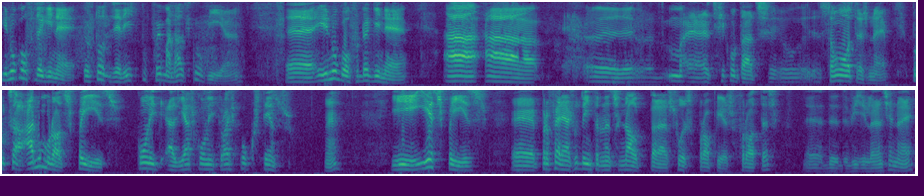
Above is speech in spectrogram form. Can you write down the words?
E no Golfo da Guiné, eu estou a dizer isto porque foi uma análise que eu vi, hein? Eh, e no Golfo da Guiné há, há, ma- as dificuldades são outras, não é? Porque há, há numerosos países, com, li- aliás, com litorais pouco extensos, não é? E, e esses países eh, preferem ajuda internacional para as suas próprias frotas de, de vigilância, não é?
